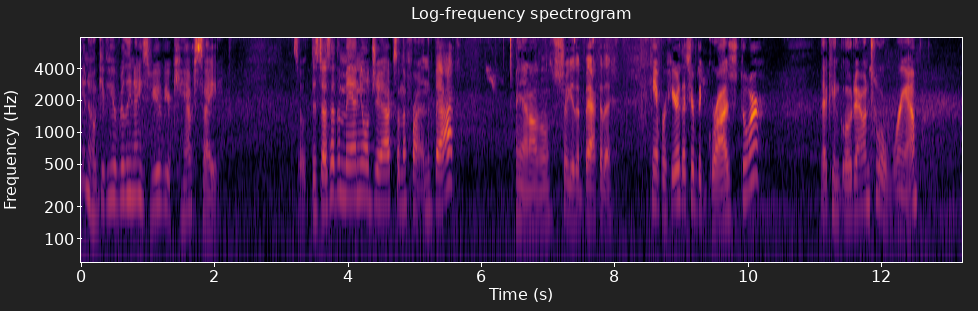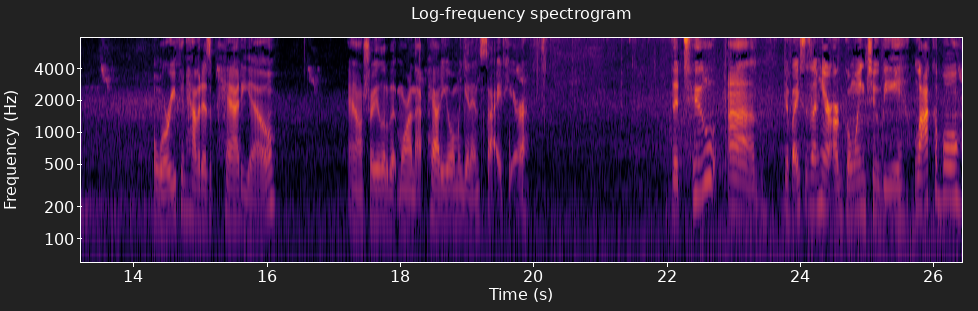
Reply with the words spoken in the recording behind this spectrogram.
you know, give you a really nice view of your campsite. So this does have the manual jacks on the front and the back. And I'll show you the back of the camper here. That's your big garage door that can go down to a ramp. Or you can have it as a patio. And I'll show you a little bit more on that patio when we get inside here. The two um, devices on here are going to be lockable.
